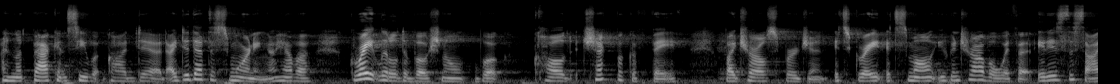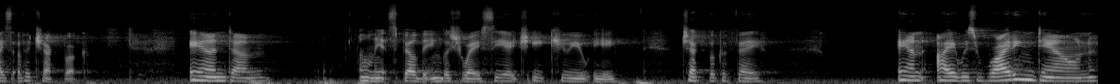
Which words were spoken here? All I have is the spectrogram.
and look back and see what God did. I did that this morning. I have a great little devotional book called Checkbook of Faith by Charles Spurgeon. It's great, it's small, you can travel with it. It is the size of a checkbook. And um, only it's spelled the English way C H E Q U E, Checkbook of Faith. And I was writing down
